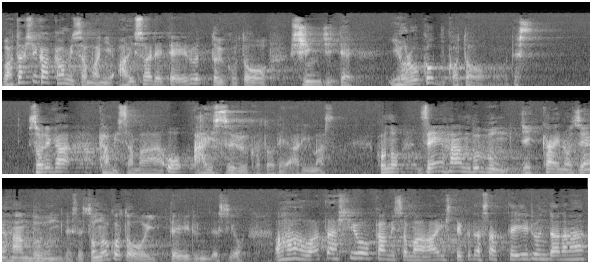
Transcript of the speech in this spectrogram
私が神様に愛されているということを信じて喜ぶことです。それが神様を愛することであります。この前半部分実会の前半部分です。ねそのことを言っているんですよ。ああ私を神様は愛してくださっているんだな。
